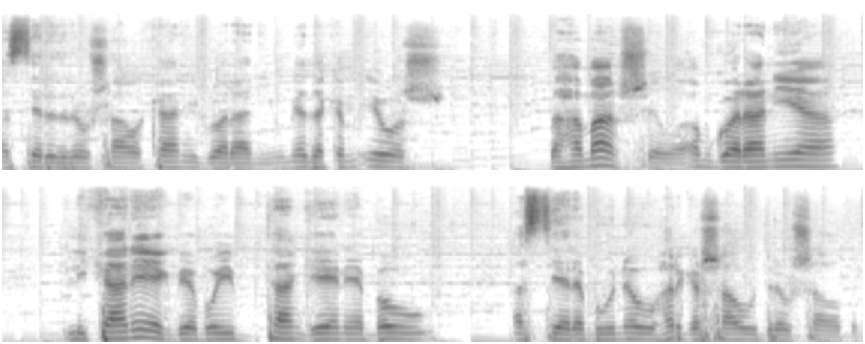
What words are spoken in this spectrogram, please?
ئەستێرە درەوشاوەکانی گۆرانی ومێ دەکەم ئێوەش بە هەمان شێوە ئەم گۆرانییە لیکانەیەک بێ بۆی بتانگەیەنێ بەو ئەستێرە بوونە و هەر گەشاو و درەوشاوە بن.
